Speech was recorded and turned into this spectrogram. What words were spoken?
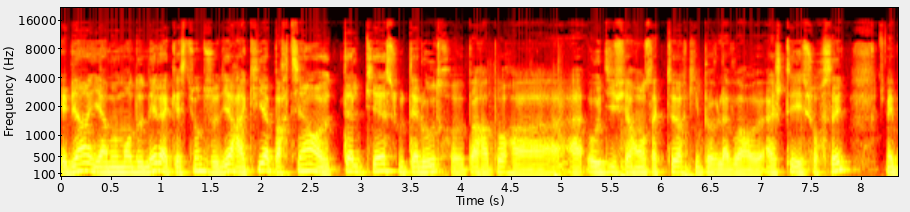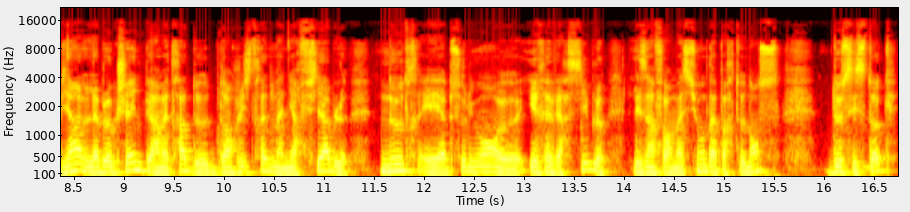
Eh bien, il y a un moment donné la question de se dire à qui appartient euh, telle pièce ou telle autre euh, par rapport à, aux différents acteurs qui peuvent l'avoir euh, acheté et sourcé, eh bien la blockchain permettra d'enregistrer de, manière fiable, neutre et absolument irréversible les informations d'appartenance de ces stocks.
